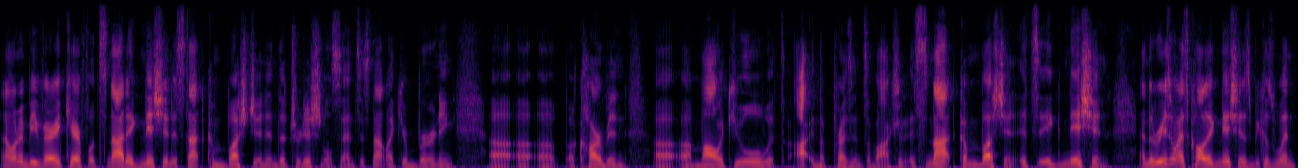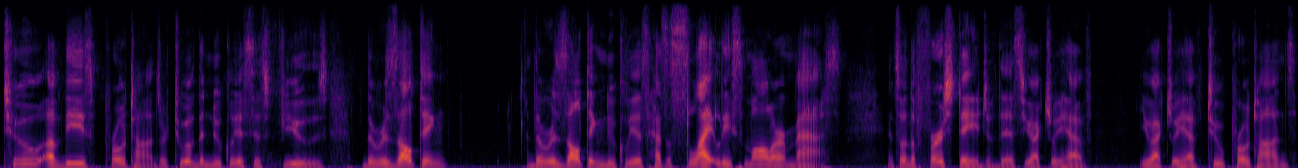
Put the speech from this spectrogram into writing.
and I want to be very careful, it's not ignition, it's not combustion in the traditional sense. It's not like you're burning uh, a, a, carbon uh, a molecule with uh, in the presence of oxygen. It's not combustion, it's ignition. And the reason why it's called ignition is because when two of these protons, or two of the nucleuses fuse, the resulting the resulting nucleus has a slightly smaller mass. And so in the first stage of this, you actually have you actually have two protons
